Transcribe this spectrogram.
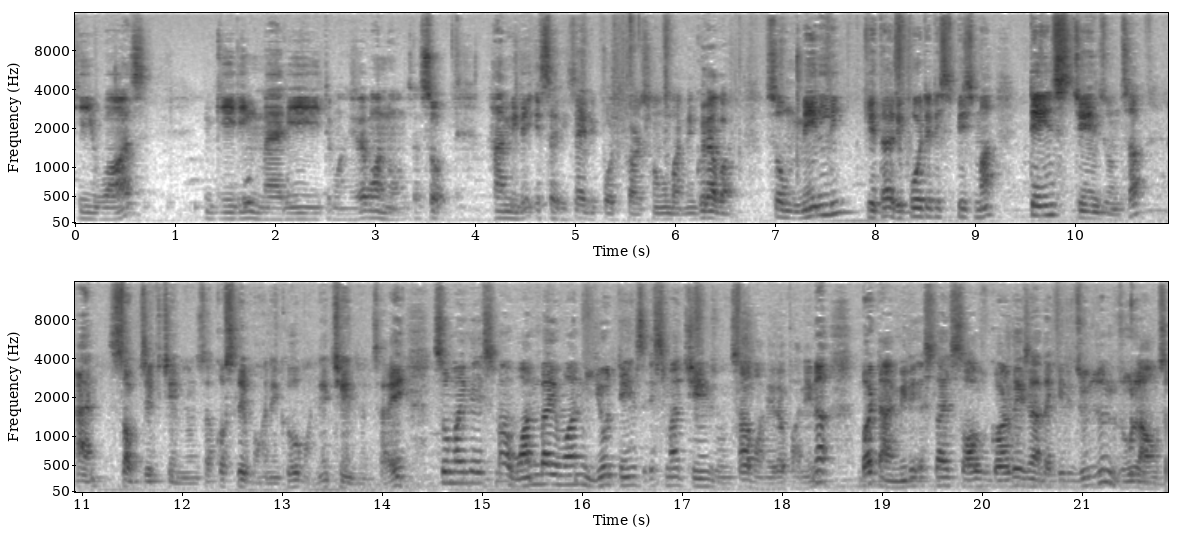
he was getting married भनेर भन्नुहुन्छ। सो हामीले यसरी चाहिँ रिपोर्ट गर्छौँ भन्ने कुरा भयो। सो मेनली के त? रिपोर्टेड स्पिचमा टेन्स चेन्ज हुन्छ। एन्ड सब्जेक्ट चेन्ज हुन्छ कसले भनेको भन्ने चेन्ज हुन्छ है। सो मैले यसमा वान बाई वान यो टेन्स यसमा चेन्ज हुन्छ भनेर भनिनँ बट हामीले यसलाई सल्भ गर्दै जाँदाखेरि जुन जुन रुल आउँछ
